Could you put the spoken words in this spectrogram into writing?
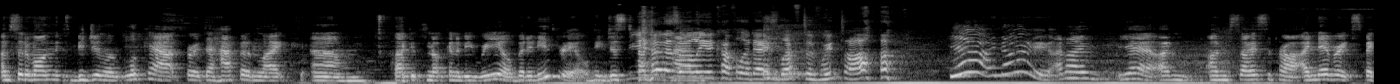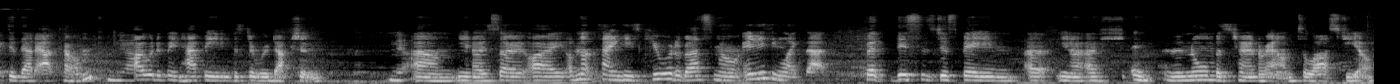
I'm sort of on this vigilant lookout for it to happen, like um, like it's not going to be real, but it is real. He just yeah. There's had... only a couple of days left of winter. Yeah, I know, and I'm yeah, I'm I'm so surprised. I never expected that outcome. Yeah. I would have been happy in just a reduction. Yeah. Um, you know, so I I'm not saying he's cured of asthma or anything like that, but this has just been a you know a, an enormous turnaround to last year.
